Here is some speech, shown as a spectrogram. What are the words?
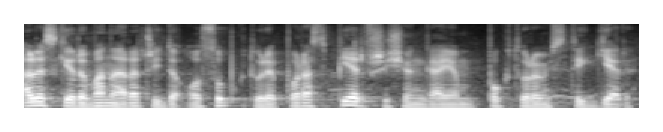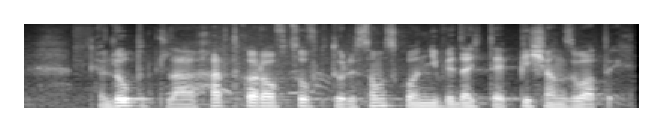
ale skierowana raczej do osób, które po raz pierwszy sięgają po którąś z tych gier lub dla hardkorowców, którzy są skłonni wydać te 50 złotych.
